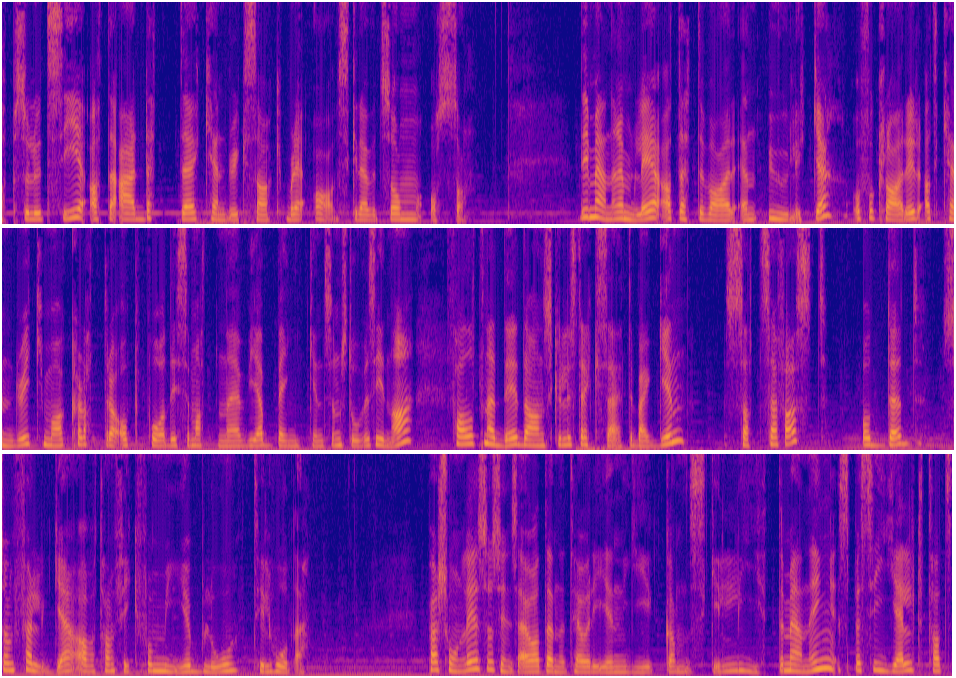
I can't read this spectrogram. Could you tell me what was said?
absolutt si at det er dette Kendricks sak ble avskrevet som også. De mener nemlig at dette var en ulykke, og forklarer at Kendrick må ha klatra opp på disse mattene via benken som sto ved siden av, falt nedi da han skulle strekke seg etter bagen, satt seg fast og dødd som følge av at han fikk for mye blod til hodet. Personlig så syns jeg jo at denne teorien gir ganske lite mening, spesielt tatt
